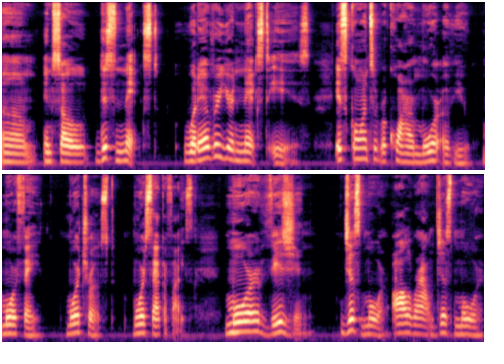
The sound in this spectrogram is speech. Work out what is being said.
Um, and so, this next, whatever your next is, it's going to require more of you, more faith, more trust, more sacrifice, more vision, just more, all around, just more.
